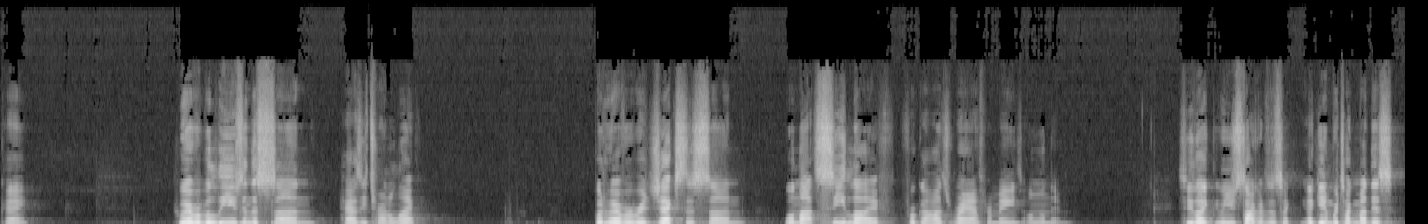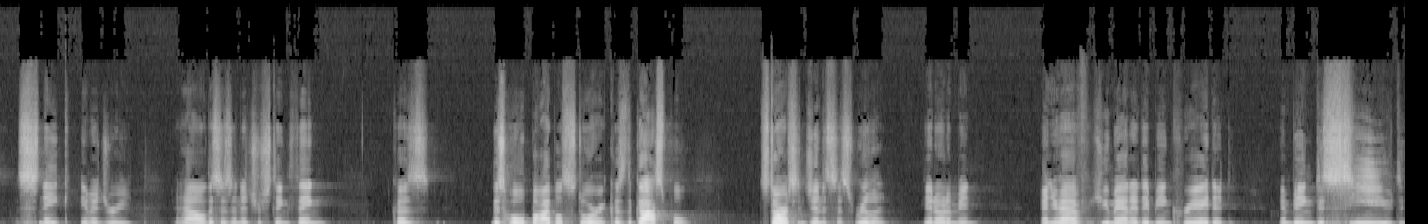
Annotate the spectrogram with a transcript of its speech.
Okay? Whoever believes in the Son has eternal life. But whoever rejects the Son will not see life, for God's wrath remains on them. See, like when you talk about this, again, we're talking about this snake imagery and how this is an interesting thing because this whole Bible story, because the gospel starts in Genesis, really. You know what I mean? And you have humanity being created and being deceived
